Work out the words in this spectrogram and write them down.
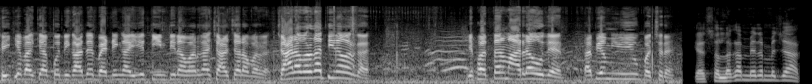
ठीक है बाकी आपको दिखाते हैं। बैटिंग आई है तीन तीन ओवर का चार चार ओवर का। चार ओवर का तीन ओवर का ये पत्थर मार रहा है उधर। तभी हम यूँ यूँ बच रहे हैं। कैसा लगा मेरा मज़ाक?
